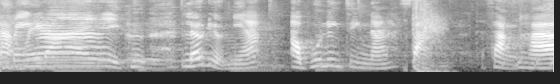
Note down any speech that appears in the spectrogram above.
หนักไม่ได้คือ แล้วเดี๋ยวเนี้ยเอาพูดจริงๆนะสั่ง สั่งค่ะ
